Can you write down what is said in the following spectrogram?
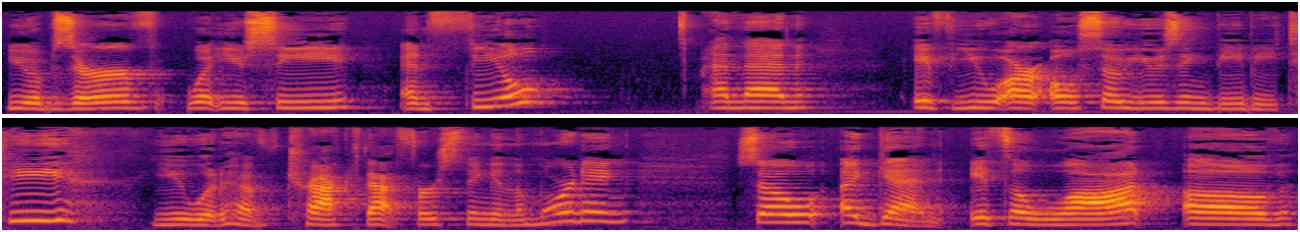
you observe what you see and feel. And then if you are also using BBT, you would have tracked that first thing in the morning. So, again, it's a lot of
